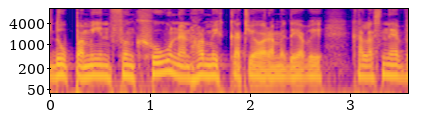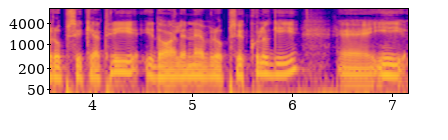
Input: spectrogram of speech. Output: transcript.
dopaminfunktionen har mycket att göra med det vi kallas neuropsykiatri idag, eller neuropsykologi. Eh, I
